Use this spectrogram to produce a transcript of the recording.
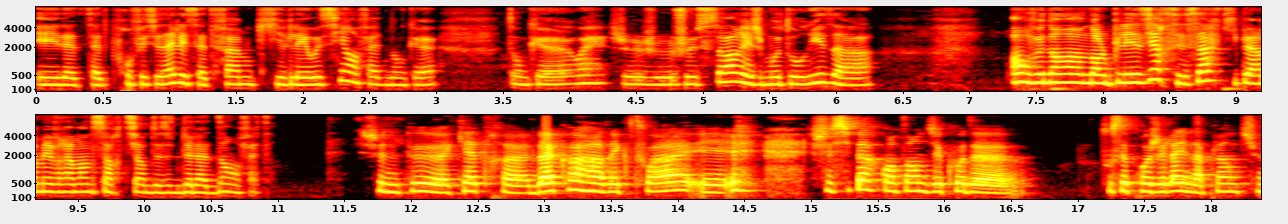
et d'être cette professionnelle et cette femme qui l'est aussi en fait. Donc, euh, donc ouais, je, sors et je m'autorise à, en venant dans le plaisir, c'est ça qui permet vraiment de sortir de, là-dedans, en fait. Je ne peux qu'être euh, d'accord avec toi et je suis super contente du coup de tous ces projets-là. Il y en a plein que tu,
